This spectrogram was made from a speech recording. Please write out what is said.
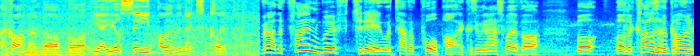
I can't remember, but yeah, you'll see probably in the next clip. Right, the plan with today was to have a pool party because it was nice weather, but well, the clouds have gone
